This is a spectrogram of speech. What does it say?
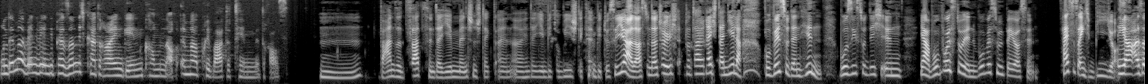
Und immer wenn wir in die Persönlichkeit reingehen, kommen auch immer private Themen mit raus. Mhm. Wahnsinnssatz. Hinter jedem Menschen steckt ein, äh, hinter jedem B2B steckt ein B2C. Ja, da hast du natürlich total recht. Daniela, wo willst du denn hin? Wo siehst du dich in, ja, wo willst du hin? Wo willst du mit BIOS hin? Heißt es eigentlich BIOS? Ja, also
